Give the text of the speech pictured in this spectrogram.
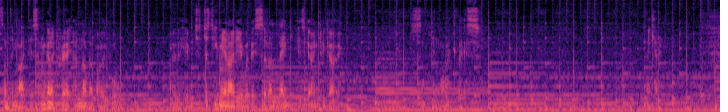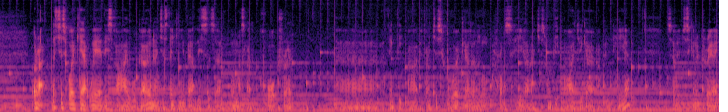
Something like this. And I'm going to create another oval here, which is just to give me an idea where this sort of leg is going to go. Something like this. Okay. All right, let's just work out where this eye will go. Now, just thinking about this as a almost like a portrait. Uh, I think the eye, if I just work out a little cross here, I just want the eye to go up in here. So I'm just going to create,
